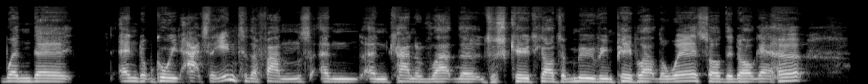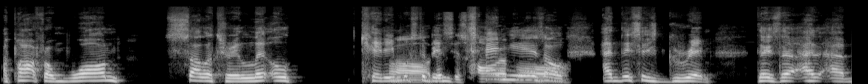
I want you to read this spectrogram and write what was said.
when they end up going actually into the fans and and kind of like the, the security guards are moving people out the way so they don't get hurt. Apart from one solitary little kid, he must Oh, have been ten years old, and this is grim. There's a, a, a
